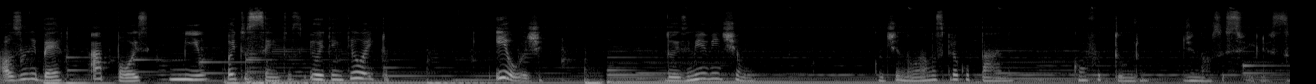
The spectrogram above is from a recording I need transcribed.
aos libertos após 1888. E hoje, 2021, continuamos preocupados com o futuro de nossos filhos.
